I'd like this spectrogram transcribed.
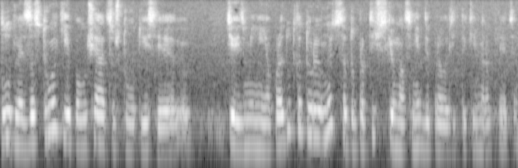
плотность застройки, и получается, что вот если те изменения пройдут, которые вносятся, то практически у нас негде проводить такие мероприятия.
